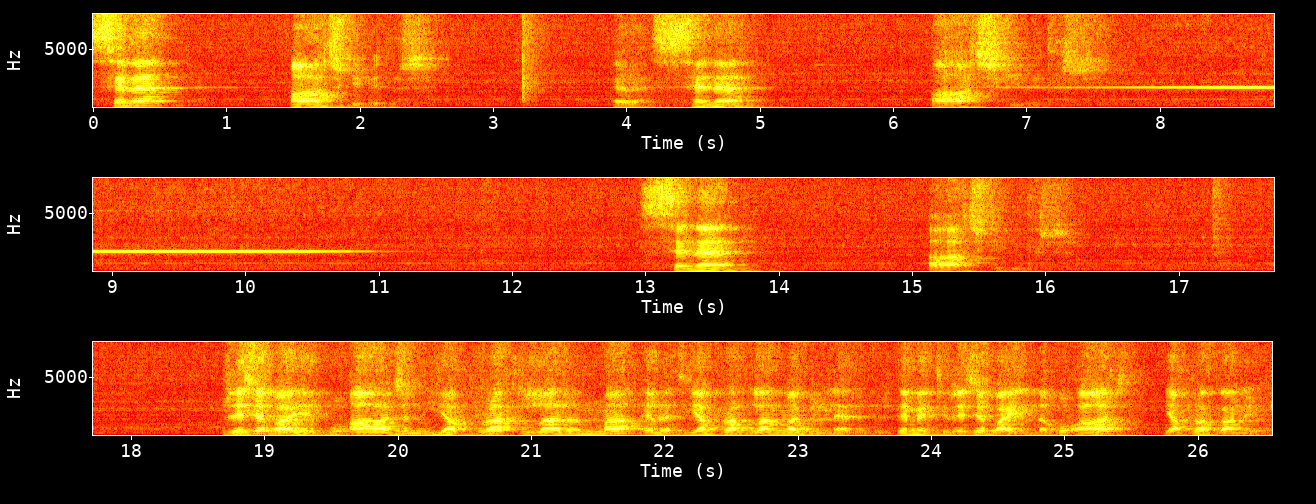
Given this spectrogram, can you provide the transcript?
Sene ağaç gibidir. Evet, sene ağaç gibidir. Sene ağaç gibidir. Recep ayı bu ağacın yapraklanma, evet yapraklanma günleridir. Demek ki Recep ayında bu ağaç yapraklanıyor.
